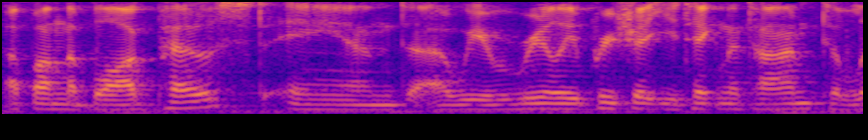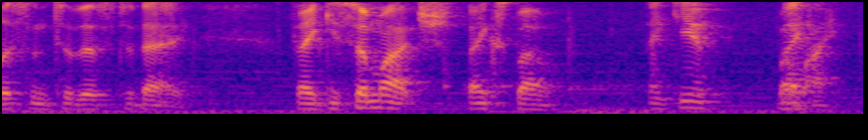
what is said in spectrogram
up on the blog post, and uh, we really appreciate you taking the time to listen to this today. Thank you so much. Thanks, Bo. Thank you. Bye bye.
